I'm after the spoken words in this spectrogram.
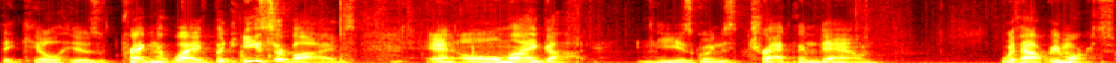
They kill his pregnant wife, but he survives. And oh my God, he is going to track them down without remorse.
